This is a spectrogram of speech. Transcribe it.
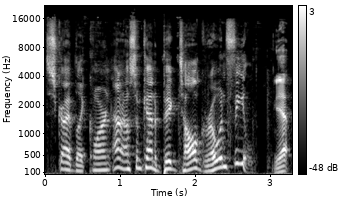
described like corn. I don't know, some kind of big, tall, growing field. Yep.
